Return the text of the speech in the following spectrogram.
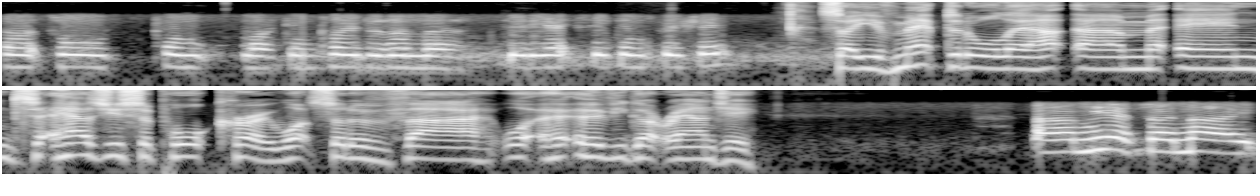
So it's all like included in the 38 seconds per sheet. So you've mapped it all out, um, and how's your support crew? What sort of uh, what, who have you got around you? Um, yeah, so no,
